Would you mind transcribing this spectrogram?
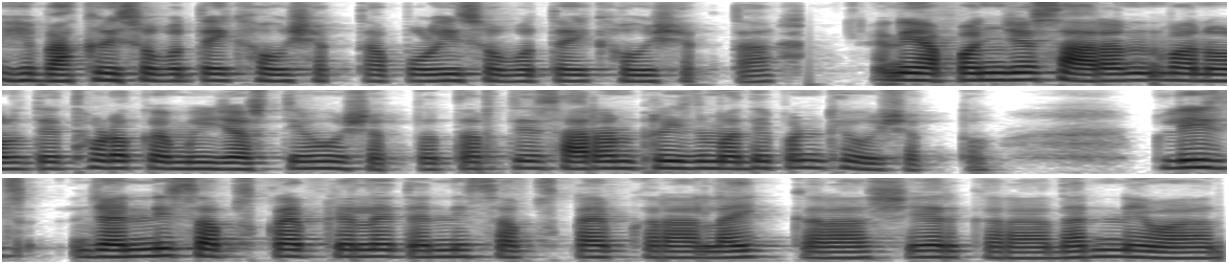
हे भाकरीसोबतही खाऊ शकता पोळीसोबतही खाऊ शकता. आणि आपण जे सारण बनवलं ते थोडं कमी जास्ती होऊ शकतं तर ते सारण फ्रीजमध्ये पण ठेवू शकतो. प्लीज ज्यांनी सबस्क्राईब केलं आहे त्यांनी सबस्क्राईब करा लाईक करा शेअर करा. धन्यवाद.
